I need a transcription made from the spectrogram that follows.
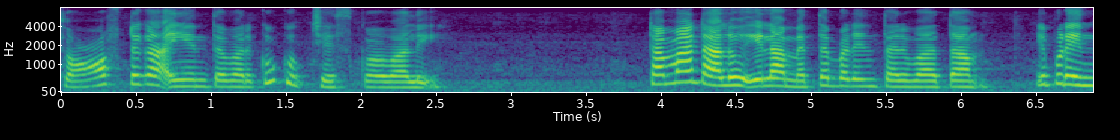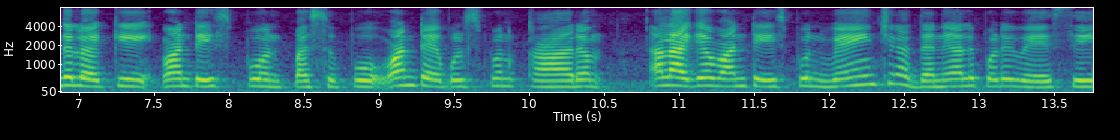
సాఫ్ట్గా అయ్యేంత వరకు కుక్ చేసుకోవాలి. టమాటాలు ఇలా మెత్తబడిన తర్వాత ఇప్పుడు ఇందులోకి వన్ టీ స్పూన్ పసుపు వన్ టేబుల్ స్పూన్ కారం అలాగే వన్ టీ స్పూన్ వేయించిన ధనియాల పొడి వేసి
